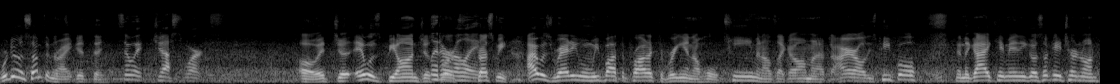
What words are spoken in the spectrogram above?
we're doing something right. Good thing. So it just works. Oh, it just it was beyond just work. Trust me, I was ready when we bought the product to bring in a whole team, and I was like, oh, I'm gonna have to hire all these people. And the guy came in, he goes, okay, turn it on.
